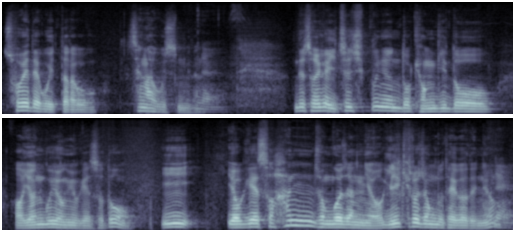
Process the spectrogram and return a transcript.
소외되고 있다라고 생각하고 있습니다. 네. 근데 저희가 2019년도 경기도 어, 연구 용역에서도 이 여기에서 한 정거장역 1km 정도 되거든요. 네.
